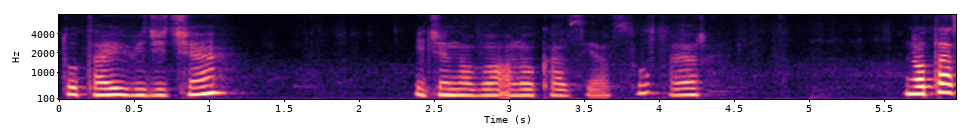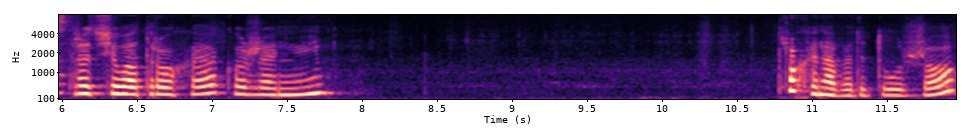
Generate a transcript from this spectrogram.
Tutaj widzicie, idzie nowa alokazja. Super. No ta straciła trochę korzeni. Trochę nawet dużo.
